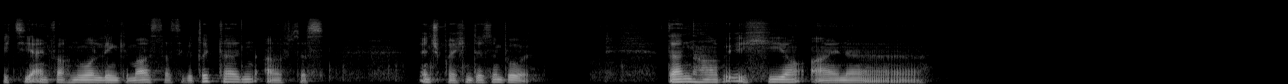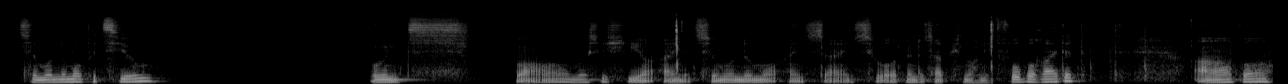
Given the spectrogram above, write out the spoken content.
Ich ziehe einfach nur linke Maustaste gedrückt halten auf das entsprechende Symbol. Dann habe ich hier eine Zimmernummerbeziehung und zwar muss ich hier eine Zimmernummer 1 zu 1 zuordnen. Das habe ich noch nicht vorbereitet. Aber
